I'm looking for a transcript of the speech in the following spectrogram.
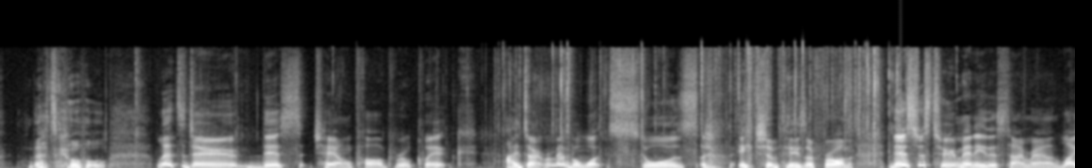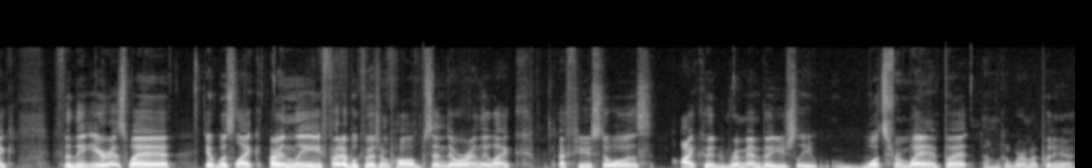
that's cool. Let's do this Cheong Pob real quick. I don't remember what stores each of these are from. There's just too many this time around. Like for the eras where it was like only photo book version pobs and there were only like a few stores, I could remember usually what's from where, but oh my god, where am I putting her?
